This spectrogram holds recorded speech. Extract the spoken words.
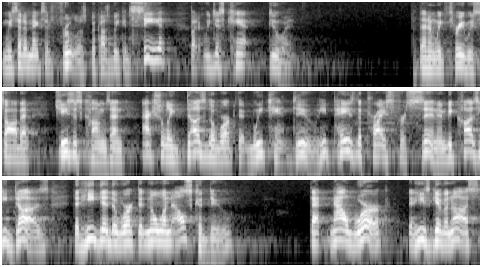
And we said it makes it fruitless because we can see it, but we just can't do it. But then in week three, we saw that Jesus comes and actually does the work that we can't do. He pays the price for sin. And because he does, that he did the work that no one else could do, that now work that he's given us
